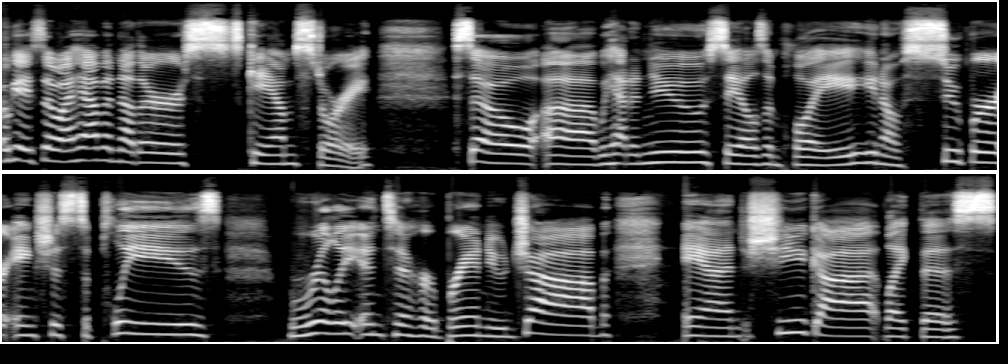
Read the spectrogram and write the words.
Okay, so I have another scam story. So uh, we had a new sales employee, you know, super anxious to please, really into her brand new job. And she got like this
